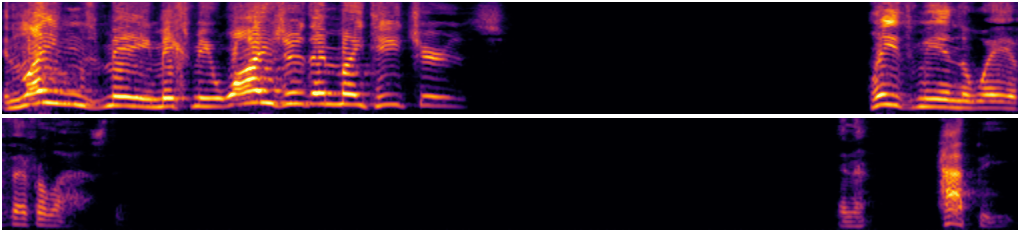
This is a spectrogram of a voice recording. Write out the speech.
enlightens me, makes me wiser than my teachers, leads me in the way of everlasting. And happy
